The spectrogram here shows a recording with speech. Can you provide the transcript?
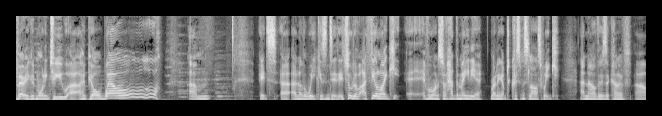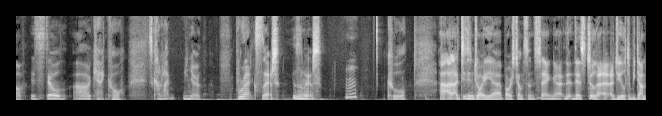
Very good morning to you. Uh, I hope you're well. Um, it's uh, another week, isn't it? It's sort of. I feel like everyone sort of had the mania running up to Christmas last week, and now there's a kind of oh, it's still oh, okay, cool. It's kind of like you know, Brexit, isn't it? Hmm? Cool. Uh, I, did enjoy uh, Boris Johnson saying uh, th- there's still a, a deal to be done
